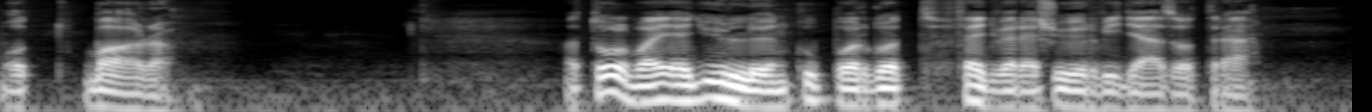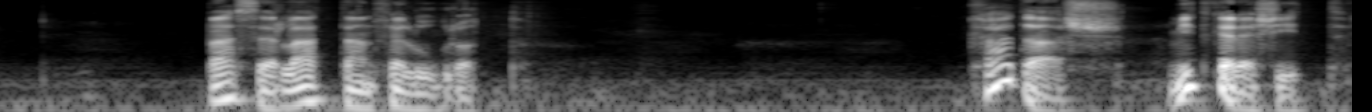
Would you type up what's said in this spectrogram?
ott balra. A tolvaj egy üllőn kuporgott, fegyveres őr vigyázott rá. Pászer láttán felugrott. Kadás, mit keres itt?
